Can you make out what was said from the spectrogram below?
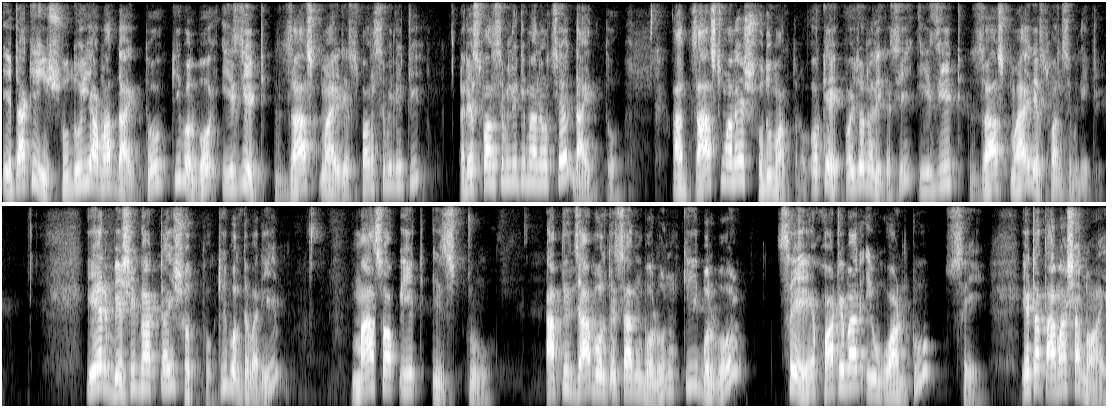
এটা কি শুধুই আমার দায়িত্ব? কি বলব? Is it just my responsibility responsibility মানে হচ্ছে দায়িত্ব। আর জাস্ট মানে শুধুমাত্র। ওকে, ওই জন্য লিখেছি is it just my responsibility এর বেশিরভাগটাই সত্য। কি বলতে পারি? Most of it is true আপনি যা বলতে চান বলুন, কি বলব? Say whatever you want to say এটা তামাশা নয়।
